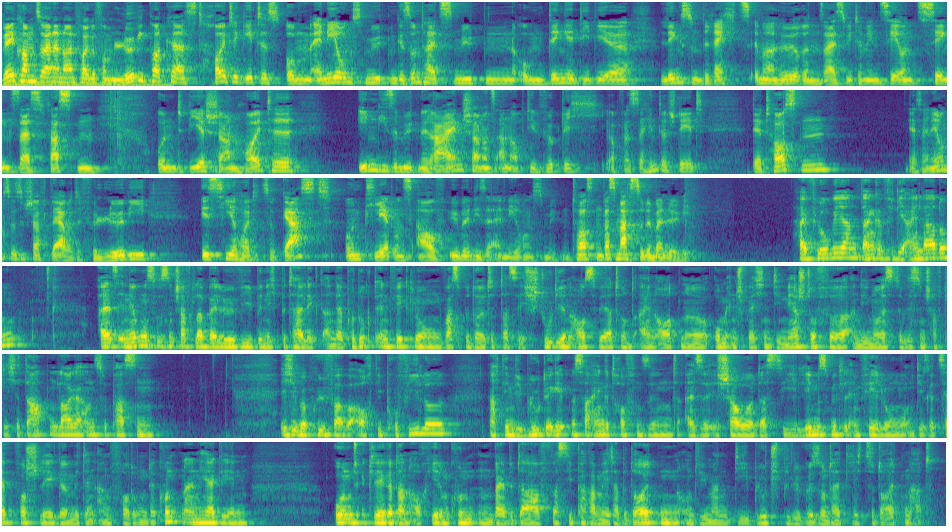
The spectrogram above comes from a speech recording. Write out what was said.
Willkommen zu einer neuen Folge vom Löwy Podcast. Heute geht es um Ernährungsmythen, Gesundheitsmythen, um Dinge, die wir links und rechts immer hören, sei es Vitamin C und Zink, sei es Fasten. Und wir schauen heute in diese Mythen rein, schauen uns an, ob die wirklich, ob was dahinter steht. Der Thorsten, er ist Ernährungswissenschaftler, er arbeitet für Löwy, ist hier heute zu Gast und klärt uns auf über diese Ernährungsmythen. Thorsten, was machst du denn bei Löwy? Hi Florian, danke für die Einladung. Als Ernährungswissenschaftler bei Löwy bin ich beteiligt an der Produktentwicklung, was bedeutet, dass ich Studien auswerte und einordne, um entsprechend die Nährstoffe an die neueste wissenschaftliche Datenlage anzupassen. Ich überprüfe aber auch die Profile, nachdem die Blutergebnisse eingetroffen sind. Also ich schaue, dass die Lebensmittelempfehlungen und die Rezeptvorschläge mit den Anforderungen der Kunden einhergehen und erkläre dann auch jedem Kunden bei Bedarf, was die Parameter bedeuten und wie man die Blutspiegel gesundheitlich zu deuten hat.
